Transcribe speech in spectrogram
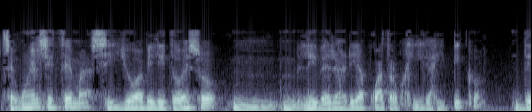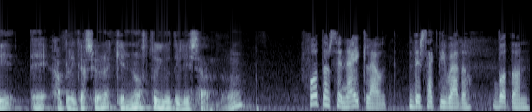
Según el sistema, si yo habilito eso, mm, liberaría 4 gigas y pico de eh, aplicaciones que no estoy utilizando. ¿eh? Fotos en iCloud. Desactivado. Botón.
